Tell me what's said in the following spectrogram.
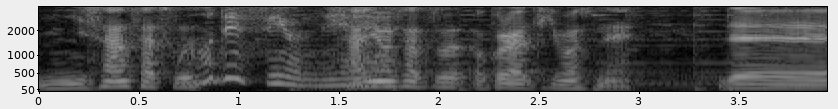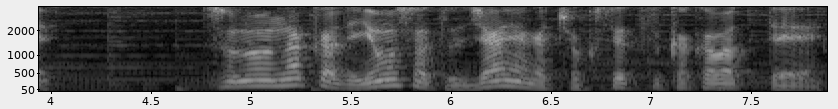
2、3冊、そうですよね。3、4冊送られてきますね。で、その中で4冊、ジャイアンが直接関わって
